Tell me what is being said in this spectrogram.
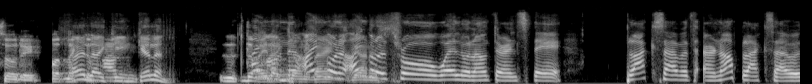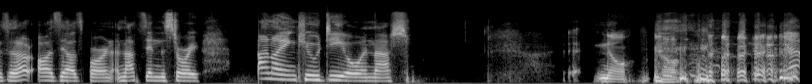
so do. But like, I like band- Ian Gillan. the- the I I'm like gonna, Tony I'm gonna, I'm gonna throw a wild one out there and say, Black Sabbath are not Black Sabbath without Ozzy Osbourne, and that's in the story. And I include Dio in that. No, No. Yeah,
